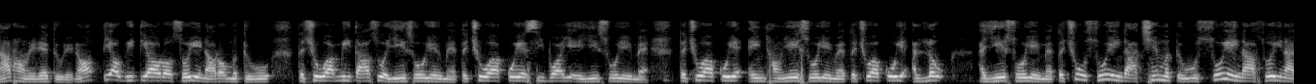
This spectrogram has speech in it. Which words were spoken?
နားထောင်နေတဲ့သူတွေနော်တယောက်ပြီးတယောက်တော့စိုးရိမ်တာတော့မတူဘူးတချို့ကမိသားစုအရေးစိုးရိမ်မယ်တချို့ကကိုယ့်ရဲ့စီးပွားရေးအရေးစိုးရိမ်မယ်တချို့ကကိုယ့်ရဲ့အိမ်ထောင်ရေးစိုးရိမ်မယ်တချို့ကကိုယ့်ရဲ့အလုပ်အရေးစိုးရိမ်မယ်တချို့စိုးရိမ်တာချင်းမတူဘူးစိုးရိမ်တာစိုးရိမ်တာ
